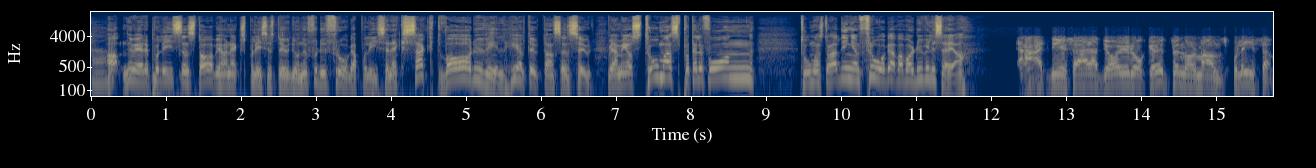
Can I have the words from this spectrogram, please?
Ja, nu är det polisens dag, vi har en ex-polis i studion. Nu får du fråga polisen exakt vad du vill, helt utan censur. Vi har med oss Thomas på telefon. Thomas, du hade ingen fråga, vad var det du ville säga? Ja, det är så här att jag har ju råkat ut för Norrmalmspolisen.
